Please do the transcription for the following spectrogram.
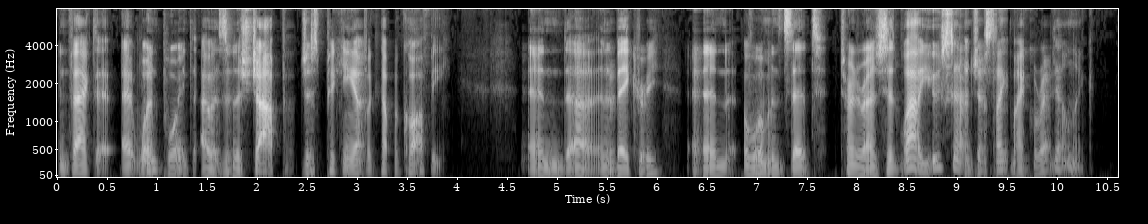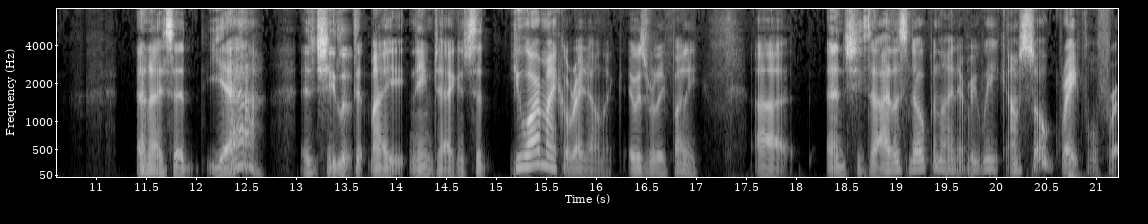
In fact, at, at one point, I was in a shop just picking up a cup of coffee and uh, in a bakery, and a woman said, turned around, she said, "Wow, you sound just like Michael Rydelnik." And I said, "Yeah." And she looked at my name tag and she said, "You are Michael Rydelnik." It was really funny. Uh, and she said, "I listen to Open Line every week. I'm so grateful for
